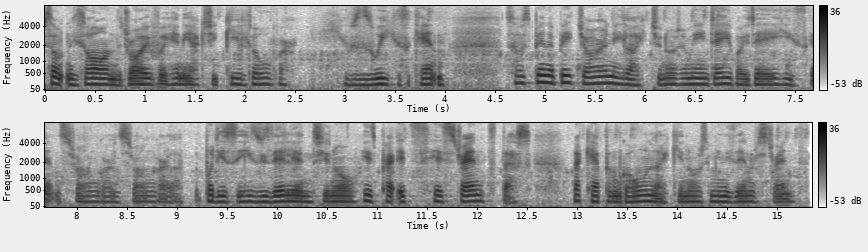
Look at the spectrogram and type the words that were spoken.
something he saw on the driveway and he actually keeled over. He was as weak as a kitten. So it's been a big journey like do you know what I mean? Day by day he's getting stronger and stronger like but he's he's resilient you know? His it's his strength that that kept him going like you know what I mean? His inner strength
